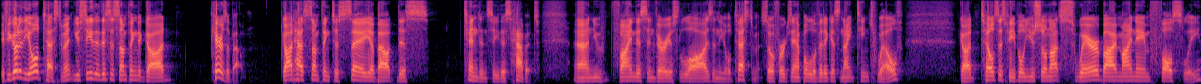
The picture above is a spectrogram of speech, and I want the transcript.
If you go to the Old Testament, you see that this is something that God cares about. God has something to say about this tendency, this habit. And you find this in various laws in the Old Testament. So, for example, Leviticus 19:12, God tells his people, "You shall not swear by my name falsely,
